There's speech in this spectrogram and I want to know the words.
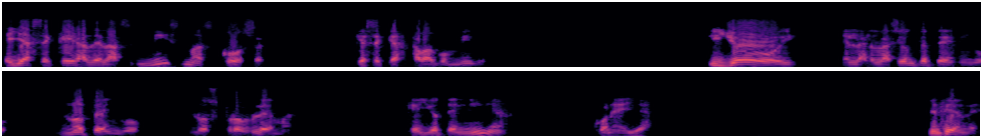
ella se queja de las mismas cosas que se quejaba conmigo. Y yo hoy, en la relación que tengo, no tengo los problemas que yo tenía con ella. ¿Me entiendes?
